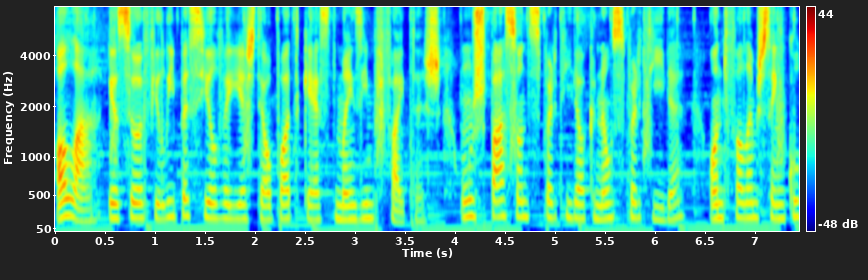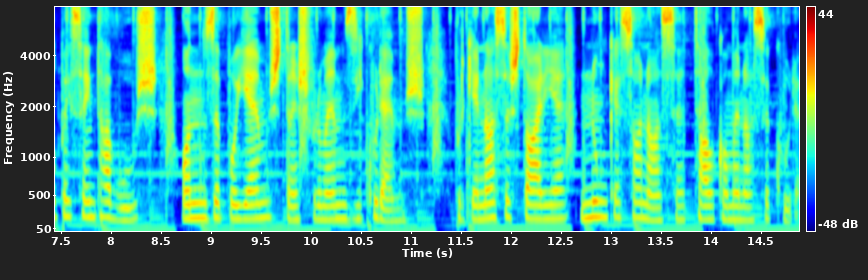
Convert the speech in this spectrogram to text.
Olá, eu sou a Filipa Silva e este é o podcast de Mães Imperfeitas, um espaço onde se partilha o que não se partilha, onde falamos sem culpa e sem tabus, onde nos apoiamos, transformamos e curamos, porque a nossa história nunca é só nossa, tal como a nossa cura.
